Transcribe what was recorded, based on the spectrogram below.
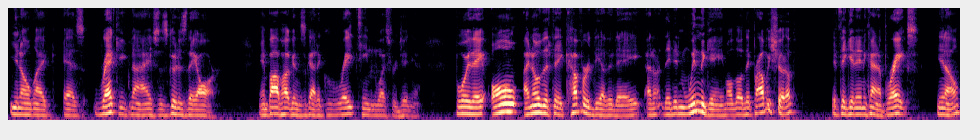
you know like as recognized as good as they are. And Bob Huggins has got a great team in West Virginia boy, they all. I know that they covered the other day. I don't. They didn't win the game, although they probably should have, if they get any kind of breaks. You know,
